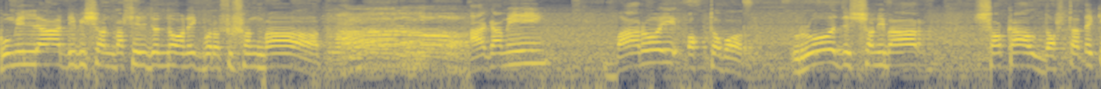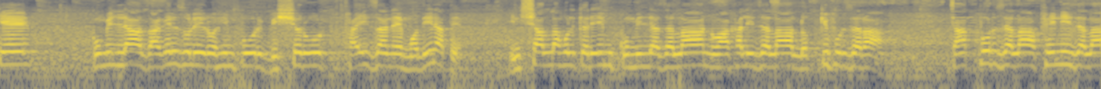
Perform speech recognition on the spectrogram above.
কুমিল্লা ডিভিশনবাসীর জন্য অনেক বড় সুসংবাদ। আগামী বারোই অক্টোবর, রোজ শনিবার সকাল দশটা থেকে কুমিল্লা জাগিরজুলি রহিমপুর বিশ্ব রুট ফাইজানে মদিনাতে। ইনশাআল্লাহুল করিম কুমিল্লা জেলা, নোয়াখালী জেলা, লক্ষ্মীপুর জেলা, চাঁদপুর জেলা, ফেনী জেলা,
